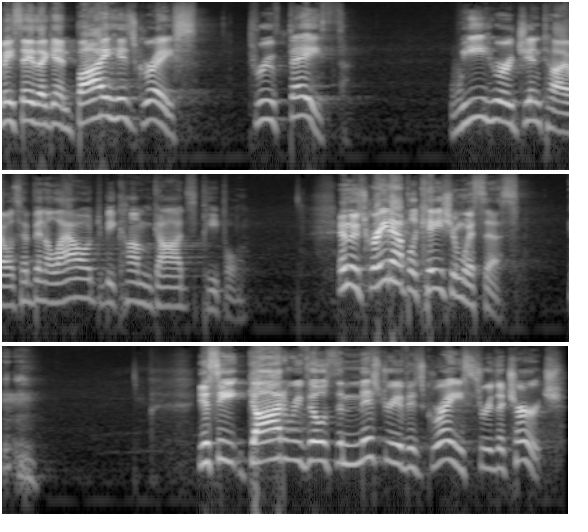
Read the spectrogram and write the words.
Let me say that again. By his grace, through faith, we who are Gentiles have been allowed to become God's people. And there's great application with this. you see, God reveals the mystery of his grace through the church.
